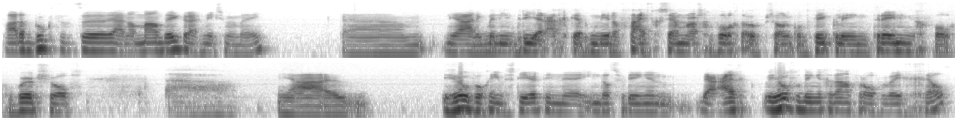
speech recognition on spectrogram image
Maar dat boek, dat, uh, ja, na een maand deed ik er eigenlijk niks meer mee. Um, ja, en ik ben in drie jaar eigenlijk heb ik meer dan 50 seminars gevolgd over persoonlijke ontwikkeling, trainingen gevolgd, workshops. Uh, ja, heel veel geïnvesteerd in, uh, in dat soort dingen. Ja, eigenlijk heel veel dingen gedaan, vooral vanwege geld.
